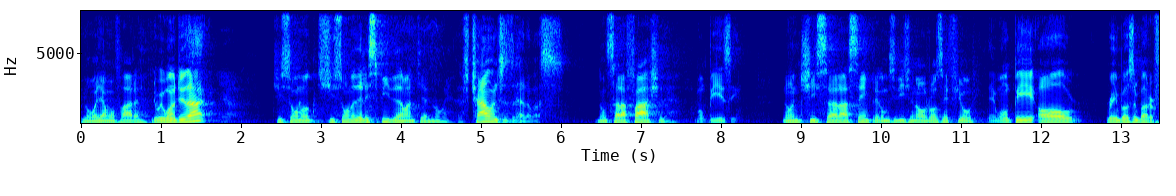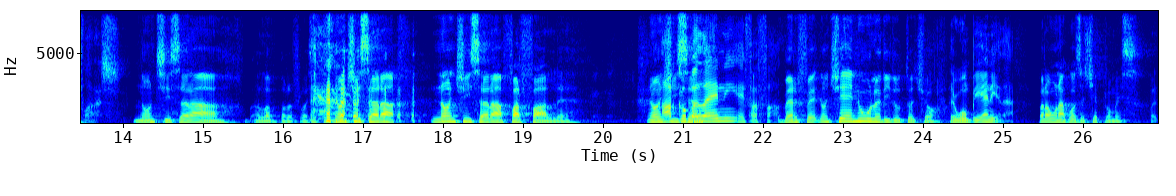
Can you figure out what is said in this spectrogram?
Lo vogliamo fare? Do we want to do that? Ci sono, ci sono delle sfide davanti a noi. There's challenges ahead of us. Non sarà facile, Won't be easy. non ci sarà sempre, come si dice, no, rose e fiori. It won't be all rainbows and butterflies. Non ci sarà, I love butterflies, non ci sarà, non ci sarà farfalle, non ci sarà, Arcobaleni e farfalle. perfetto, non c'è nulla di tutto ciò, There won't be any of that. però una cosa ci è promessa, But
